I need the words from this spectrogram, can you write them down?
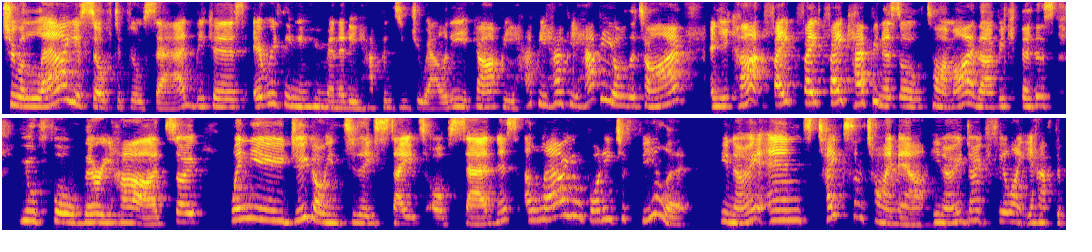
to allow yourself to feel sad because everything in humanity happens in duality. You can't be happy, happy, happy all the time, and you can't fake, fake, fake happiness all the time either because you'll fall very hard. So, when you do go into these states of sadness, allow your body to feel it, you know, and take some time out. You know, don't feel like you have to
